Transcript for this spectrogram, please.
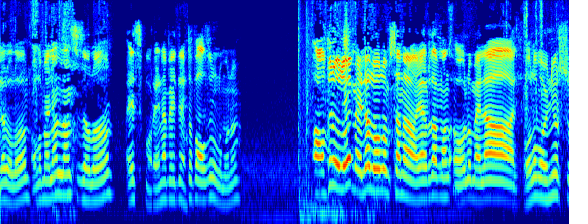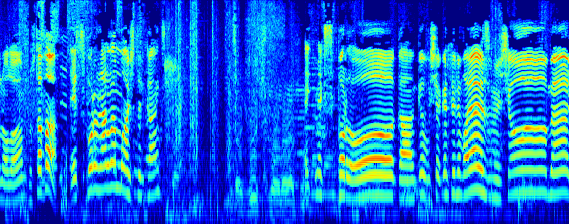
Helal oğlum. Oğlum helal lan size oğlum. Espor NBD. Mustafa aldın oğlum onu. Aldın oğlum helal oğlum sana. Yerden lan oğlum helal. Oğlum oynuyorsun oğlum. Mustafa esporu nereden başladın kanka? Ekmek sporda başladım. Ekmek spor ooo kanka bu şaka seni bayağı ezmiş ooo ben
